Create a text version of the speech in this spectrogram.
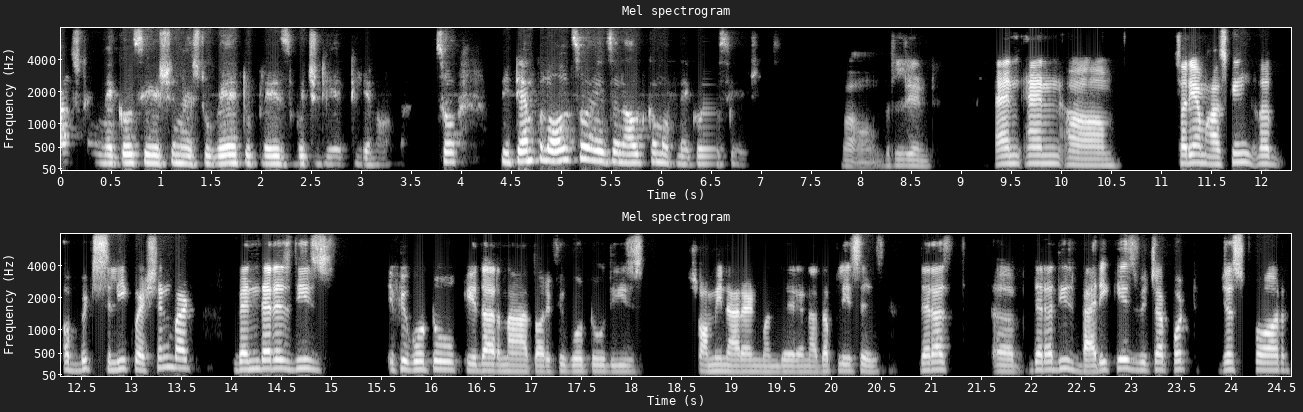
constant negotiation as to where to place which deity and all that. So the temple also is an outcome of negotiations. wow brilliant and and um, sorry i'm asking a, a bit silly question but when there is these if you go to kedarnath or if you go to these swami narayan mandir and other places there are uh, there are these barricades which are put just for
